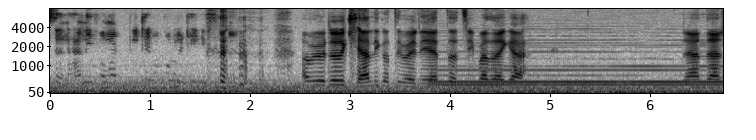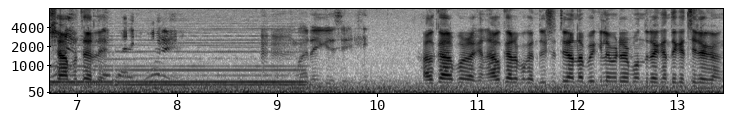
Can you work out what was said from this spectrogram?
দিছেন হানিফ আমার পিঠের উপর উঠে গেছে। আমি ওটার খেয়ালই করতে পারিনি এত চিপা জায়গা। যান যান সামনে তাহলে হালকার রাখেন হালকার দুইশো তিরানব্বই কিলোমিটার বন্ধুরা এখান থেকে চিটাগাং।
